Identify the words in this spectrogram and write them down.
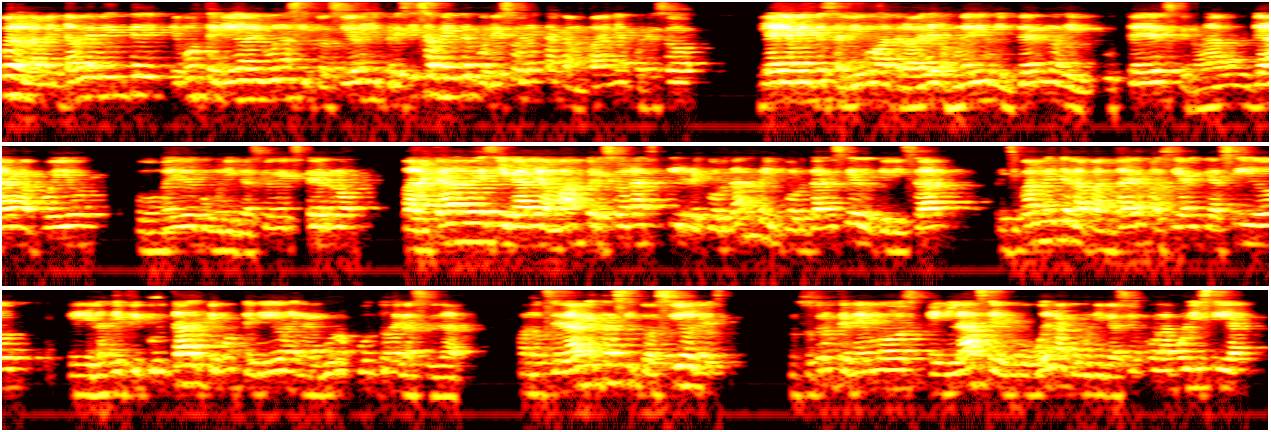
Bueno, lamentablemente hemos tenido algunas situaciones y precisamente por eso en esta campaña, por eso diariamente salimos a través de los medios internos y ustedes que nos dan un gran apoyo como medio de comunicación externo, para cada vez llegarle a más personas y recordar la importancia de utilizar principalmente la pantalla facial que ha sido eh, las dificultades que hemos tenido en algunos puntos de la ciudad. Cuando se dan estas situaciones, nosotros tenemos enlaces o buena comunicación con la policía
